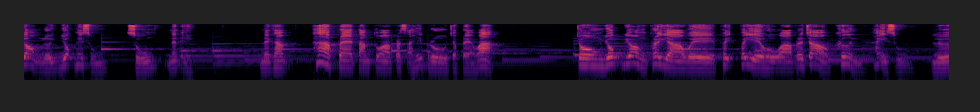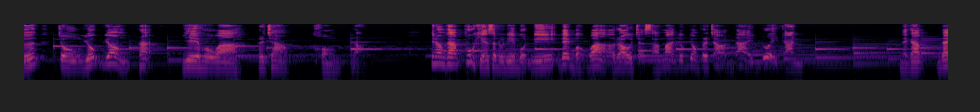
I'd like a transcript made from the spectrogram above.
ย่องหรือยกให้สูงสูงนั่นเองนะครับ ถ้าแปลตามตัวภาษาฮิบรูจะแปลว่า จงยกย่องพระยาเวพระพระเยโฮวาห์พระเจ้าขึ้นให้สูง หรือ จงยกย่องพระเยโฮวาห์พระเจ้าของเรา พี่น้องครับผู้เขียนสดุดีบทนี้ได้บอกว่าเราจะสามารถยกย่องพระเจ้าได้ด้วยกันนะครับได้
